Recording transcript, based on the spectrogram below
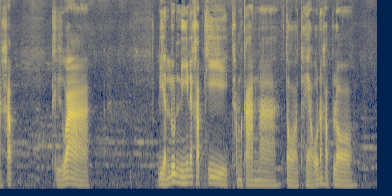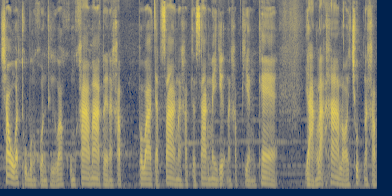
นะครับ ถือว่าเหรียญรุ่นนี้นะครับที่ทำการมาต่อแถวนะครับ รอเช่าวัตถุมงคลถือว่าคุ้มค่ามากเลยนะครับ เพราะว่าจัดสร้างนะครับจะสร้างไม่เยอะนะครับ เพียงแค่อย่างละ 500 ชุดนะครับ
